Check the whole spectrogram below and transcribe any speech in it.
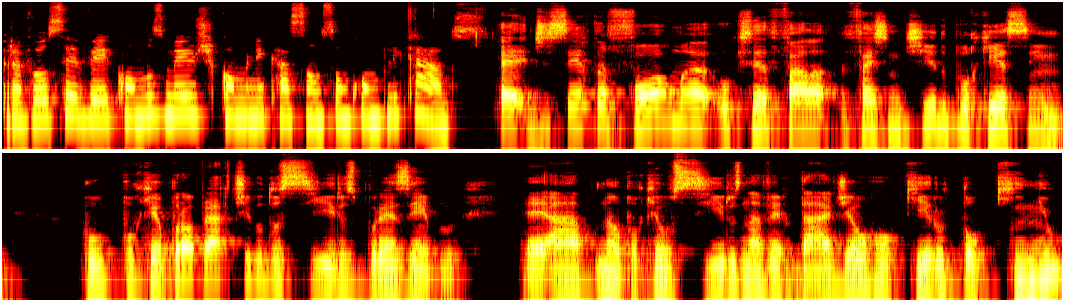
Pra você ver como os meios de comunicação são complicados. É, de certa forma, o que você fala faz sentido, porque assim. por- porque o próprio artigo do Sirius, por exemplo. É, ah, não, porque o Sirius, na verdade, é o roqueiro Toquinho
